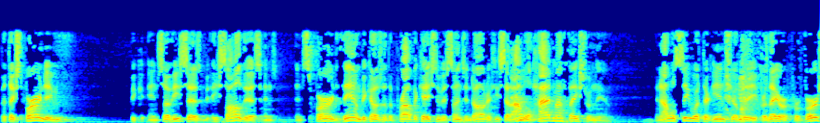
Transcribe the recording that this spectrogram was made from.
But they spurned Him, and so He says, He saw this and, and spurned them because of the provocation of His sons and daughters. He said, I will hide my face from them and I will see what their end shall be, for they are a perverse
